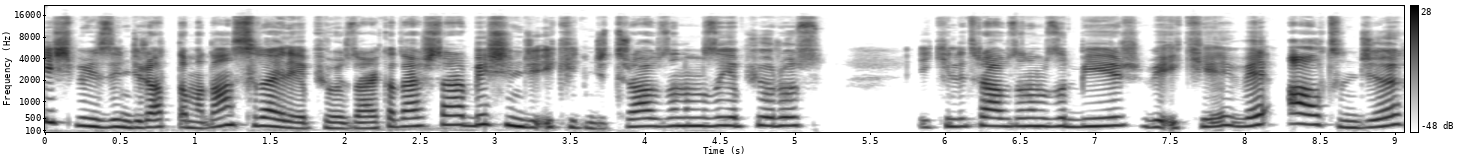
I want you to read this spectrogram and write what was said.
Hiçbir zincir atlamadan sırayla yapıyoruz arkadaşlar. Beşinci ikinci trabzanımızı yapıyoruz. İkili trabzanımızı bir ve iki ve altıncı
